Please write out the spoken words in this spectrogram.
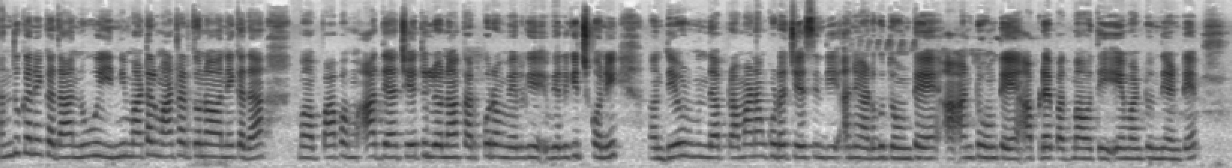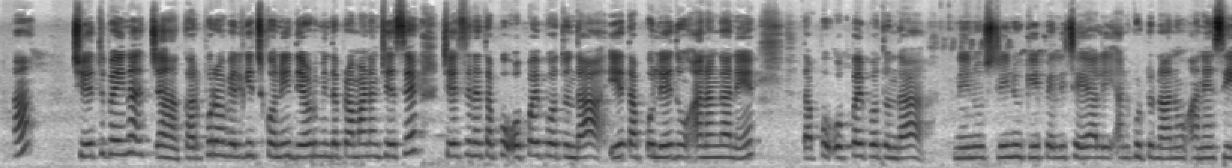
అందుకనే కదా నువ్వు ఇన్ని మాటలు మాట్లాడుతున్నావు అనే కదా మా పాపం ఆద్య చేతుల్లోన కర్పూరం వెలిగి వెలిగించుకొని దేవుడి ముందు ప్రమాణం కూడా చేసింది అని అడుగుతూ ఉంటే అంటూ ఉంటే అప్పుడే పద్మావతి ఏమంటుంది అంటే చేతిపైన కర్పూరం వెలిగించుకొని దేవుడి మీద ప్రమాణం చేసే చేసిన తప్పు ఒప్పైపోతుందా? ఏ తప్పు లేదు అనగానే తప్పు ఒప్పైపోతుందా? నేను శ్రీనుకి పెళ్ళి చేయాలి అనుకుంటున్నాను అనేసి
